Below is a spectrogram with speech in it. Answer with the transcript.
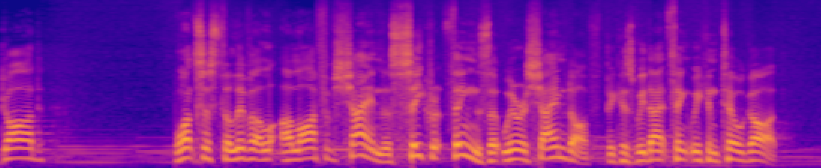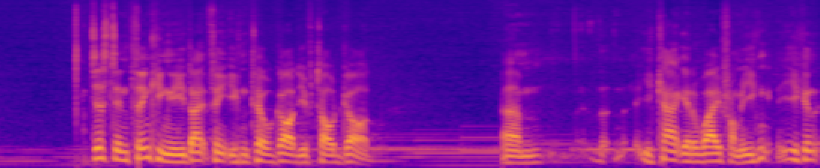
God wants us to live a, a life of shame, there's secret things that we're ashamed of because we don't think we can tell God. Just in thinking you don't think you can tell God, you've told God. Um, you can't get away from it. You can, you can,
